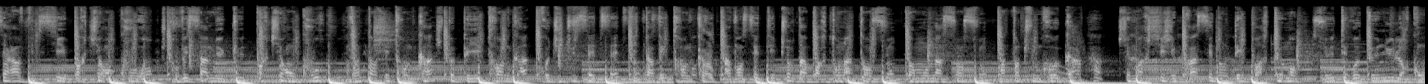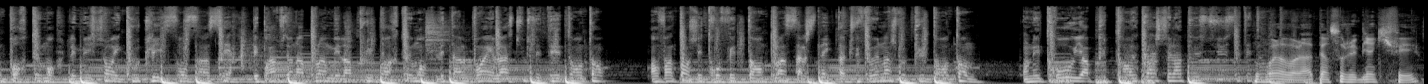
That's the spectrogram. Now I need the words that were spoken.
Visser un versier et partir en courant. Je trouvais ça mieux que de partir en cours. 20 ans, j'ai 30K, je peux payer 30K. Produit du 7-7, fit avec 30K. Avant, c'était dur d'avoir ton attention dans mon ascension. Maintenant, tu me regardes. J'ai marché, j'ai brassé dans le département. Ceux t'es retenu leur comportement. Les méchants, écoute-les, ils sont sincères. Des braves, y'en a plein, mais la plupart te mentent. Les talbans et l'astuce, c'était tentant. En 20 ans, j'ai trop fait de temps plein. Sale snake, t'as du venin, je veux plus t'entendre. On est trop, y a plus de 30K, j'ai la Voilà, voilà, perso j'ai bien kiffé.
